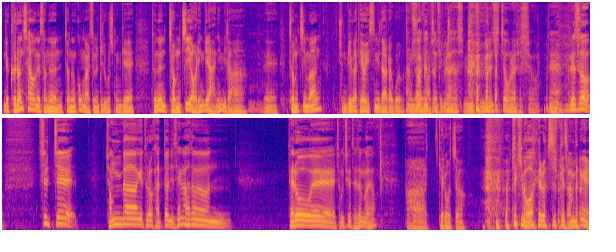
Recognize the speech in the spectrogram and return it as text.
근데 그런 차원에서는 저는 꼭 말씀을 드리고 싶은 게 저는 젊지 어린 게 아닙니다. 네. 젊지만 준비가 되어 있습니다라고 아, 당당하게 준비를 말씀드립니다. 하셨으면 준비는 진짜 오래 하셨죠. 예. 그래서 실제 정당에 들어갔더니 생각하던 대로의 정치가 되던가요? 아, 괴로웠죠. 특히 뭐가 괴로웠습니까? 정당에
